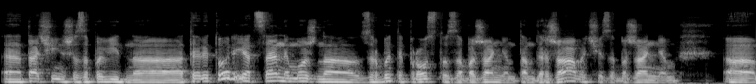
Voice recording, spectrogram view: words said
та чи інша заповідна територія, це не можна зробити просто за бажанням там держави, чи за бажанням е,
